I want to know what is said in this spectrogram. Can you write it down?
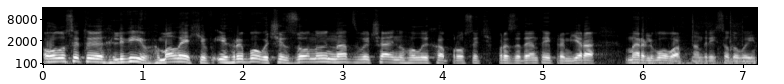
Оголосити Львів, Малехів і Грибовичі зоною надзвичайного лиха просить президента і прем'єра мер Львова Андрій Садовий.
